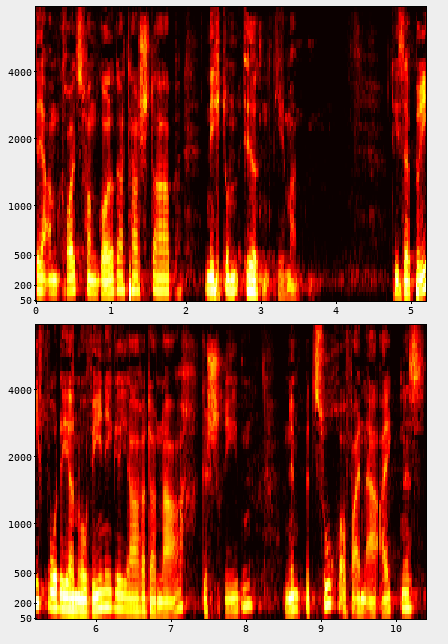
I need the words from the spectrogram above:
der am Kreuz von Golgatha starb, nicht um irgendjemanden. Dieser Brief wurde ja nur wenige Jahre danach geschrieben und nimmt Bezug auf ein Ereignis,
